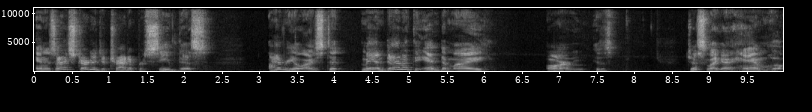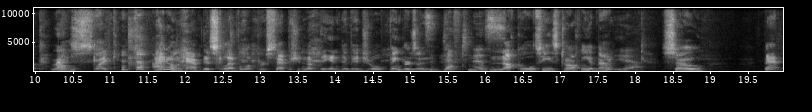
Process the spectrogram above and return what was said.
And as I started to try to perceive this, I realized that, man, down at the end of my arm is just like a ham hook. Right. It's like I don't have this level of perception of the individual fingers and deftness. knuckles he's talking about. Yeah. So that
